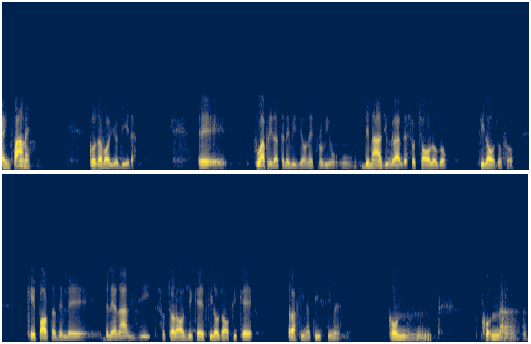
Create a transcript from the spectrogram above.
è infame. Cosa voglio dire? eh, tu apri la televisione e trovi un, un De Masi, un grande sociologo, filosofo, che porta delle, delle analisi sociologiche e filosofiche raffinatissime, con, con, uh,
